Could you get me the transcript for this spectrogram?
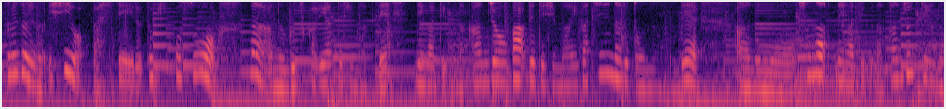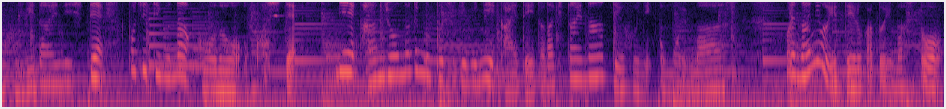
それぞれの意思を出している時こそ、まあ、あのぶつかり合ってしまってネガティブな感情が出てしまいがちになると思うので。あのそのネガティブな感情っていうのを踏み台にしてポジティブな行動を起こしてで感情までもポジティブに変えていただきたいなっていうふうに思いますこれ何を言っているかと言いますと、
